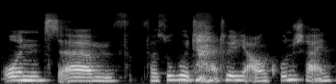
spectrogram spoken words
und ähm, versuche da natürlich auch einen Grundschein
